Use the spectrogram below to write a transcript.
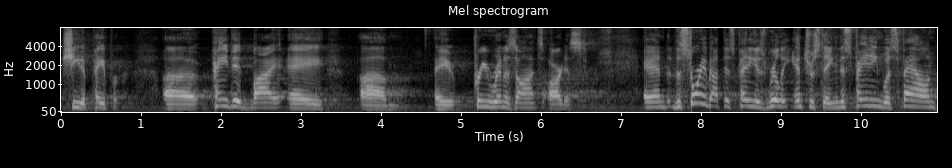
sheet of paper, uh, painted by a, um, a pre Renaissance artist. And the story about this painting is really interesting. This painting was found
